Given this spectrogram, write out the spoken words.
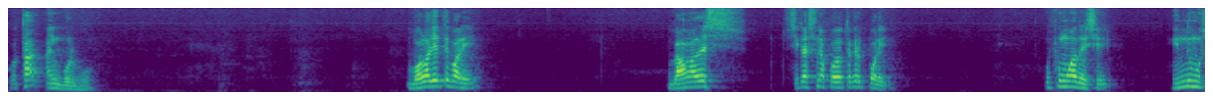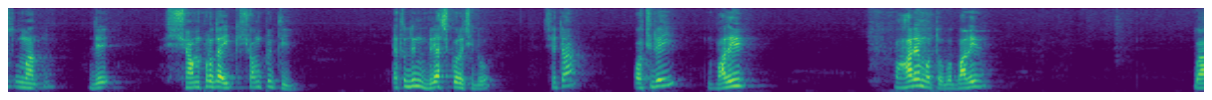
কথা আমি বলবো বলা যেতে পারে, বাংলাদেশ শেখ হাসিনা পদত্যাগের পরে উপমহাদেশে হিন্দু মুসলমান যে সাম্প্রদায়িক সম্প্রীতি এতদিন বিরাজ করেছিল, সেটা অচিরেই বালির পাহাড়ের মতো বা বালির বা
